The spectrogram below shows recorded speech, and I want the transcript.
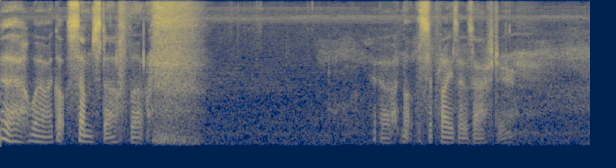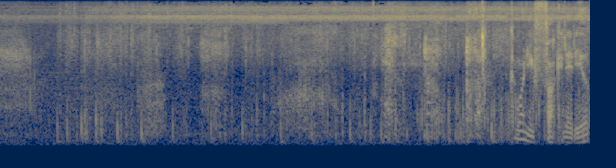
Uh, well, I got some stuff, but uh, not the supplies I was after. Come on, you fucking idiot.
